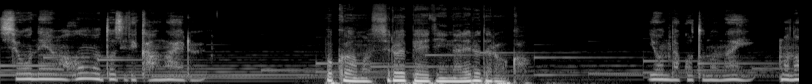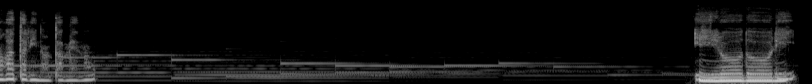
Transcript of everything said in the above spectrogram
少年は本を閉じて考える。僕は真っ白いページになれるだろうか読んだことのない物語のための。彩り。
